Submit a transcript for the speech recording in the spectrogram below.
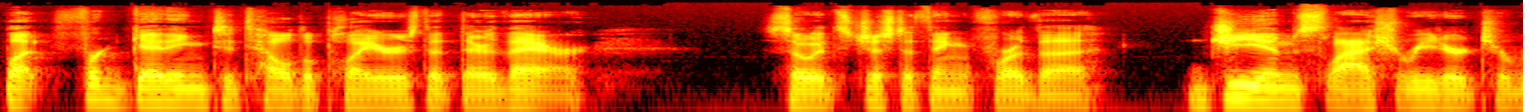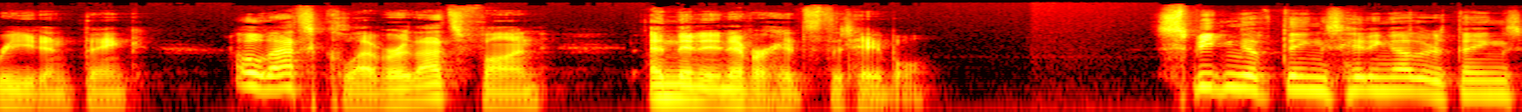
but forgetting to tell the players that they're there. So it's just a thing for the GM slash reader to read and think, oh, that's clever, that's fun, and then it never hits the table. Speaking of things hitting other things,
